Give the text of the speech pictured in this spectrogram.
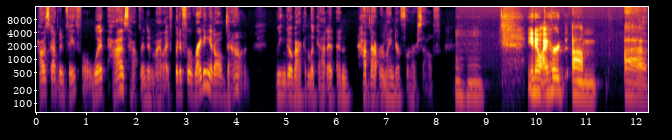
how has God been faithful? What has happened in my life? But if we're writing it all down, we can go back and look at it and have that reminder for ourselves. Mm-hmm. You know, I heard um, uh,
